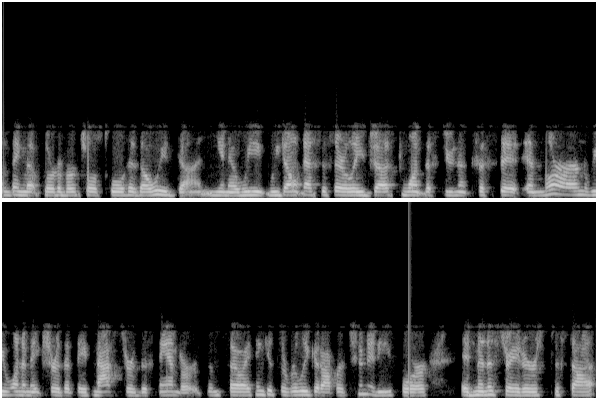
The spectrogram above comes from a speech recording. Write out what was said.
something that Florida Virtual School has always done. You know, we we don't necessarily just want the students to sit and learn. We want to make sure that they've mastered the standards. And so I think it's a really good opportunity for administrators to start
